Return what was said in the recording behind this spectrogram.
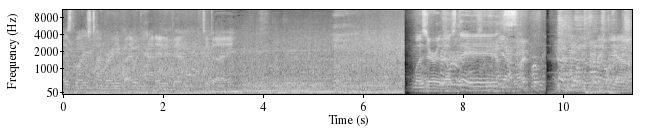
It's lunchtime already, but I haven't had anything today. Mozzarella sticks. Yeah.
